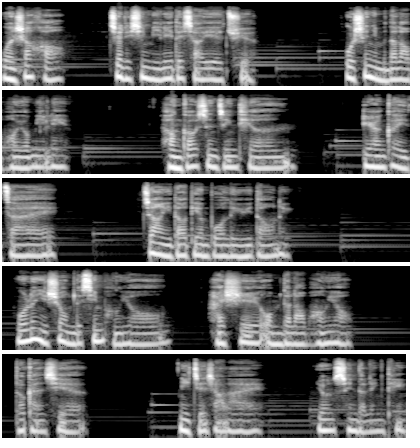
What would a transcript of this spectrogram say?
晚上好，这里是米粒的小夜曲，我是你们的老朋友米粒，很高兴今天依然可以在这样一道电波里遇到你。无论你是我们的新朋友，还是我们的老朋友，都感谢你接下来用心的聆听。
